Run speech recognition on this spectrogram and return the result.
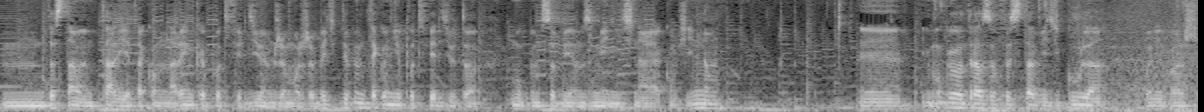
mm, dostałem talię taką na rękę, potwierdziłem, że może być. Gdybym tego nie potwierdził, to mógłbym sobie ją zmienić na jakąś inną. Yy, I mogę od razu wystawić gula, ponieważ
